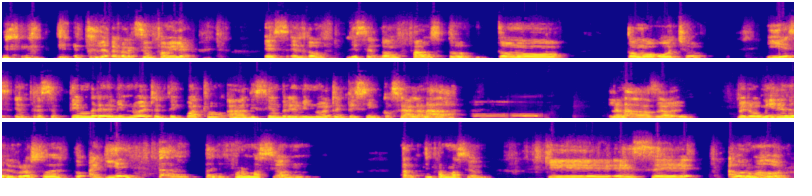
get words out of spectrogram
esto es de la colección familiar es el don, dice Don Fausto, tomo, tomo 8, y es entre septiembre de 1934 a diciembre de 1935, o sea, la nada. Oh. La nada, o sea, Pero miren el grosso de esto. Aquí hay tanta información, tanta información, que es eh, abrumador.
